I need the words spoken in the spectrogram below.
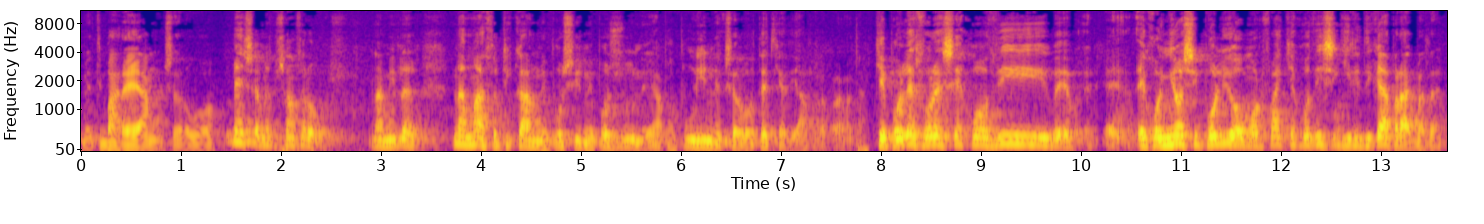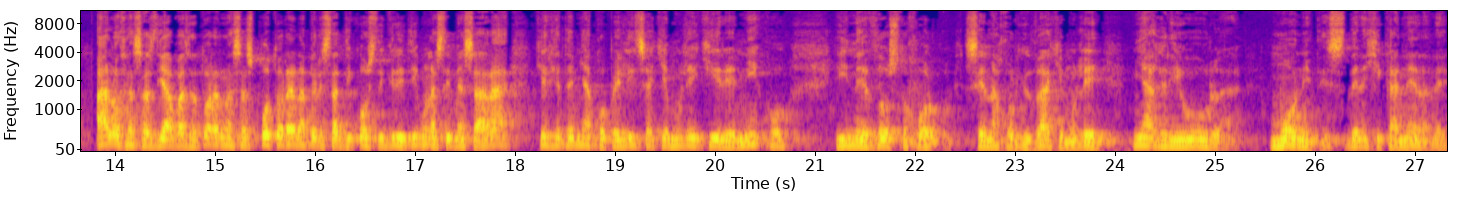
με την παρέα μου ξέρω εγώ. Μέσα με τους ανθρώπους. Να μιλάω, να μάθω τι κάνουν, πώς είναι, πώς ζουν, από πού είναι, ξέρω εγώ τέτοια διάφορα πράγματα. Και πολλές φορές έχω δει, ε, ε, έχω νιώσει πολύ όμορφα και έχω δει συγκινητικά πράγματα. Άλλο θα σας διάβαζα τώρα, να σας πω τώρα ένα περιστατικό στην Κρήτη. Ήμουνα στη Μεσαρά και έρχεται μια κοπελίτσα και μου λέει κύριε Νίκο, είναι εδώ στο χωρο... σε ένα χωριουδάκι μου λέει μια γριούλα μόνη της, δεν έχει κανέναν, ε.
